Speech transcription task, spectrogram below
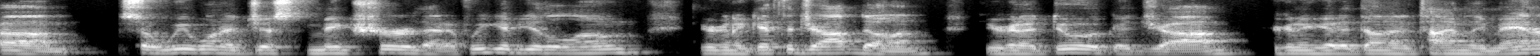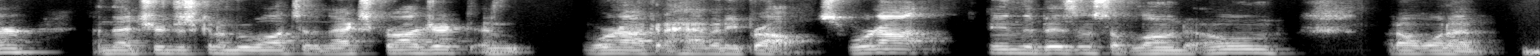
um, so we want to just make sure that if we give you the loan, you're going to get the job done. You're going to do a good job. You're going to get it done in a timely manner, and that you're just going to move on to the next project. And we're not going to have any problems. We're not in the business of loan to own. I don't want to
